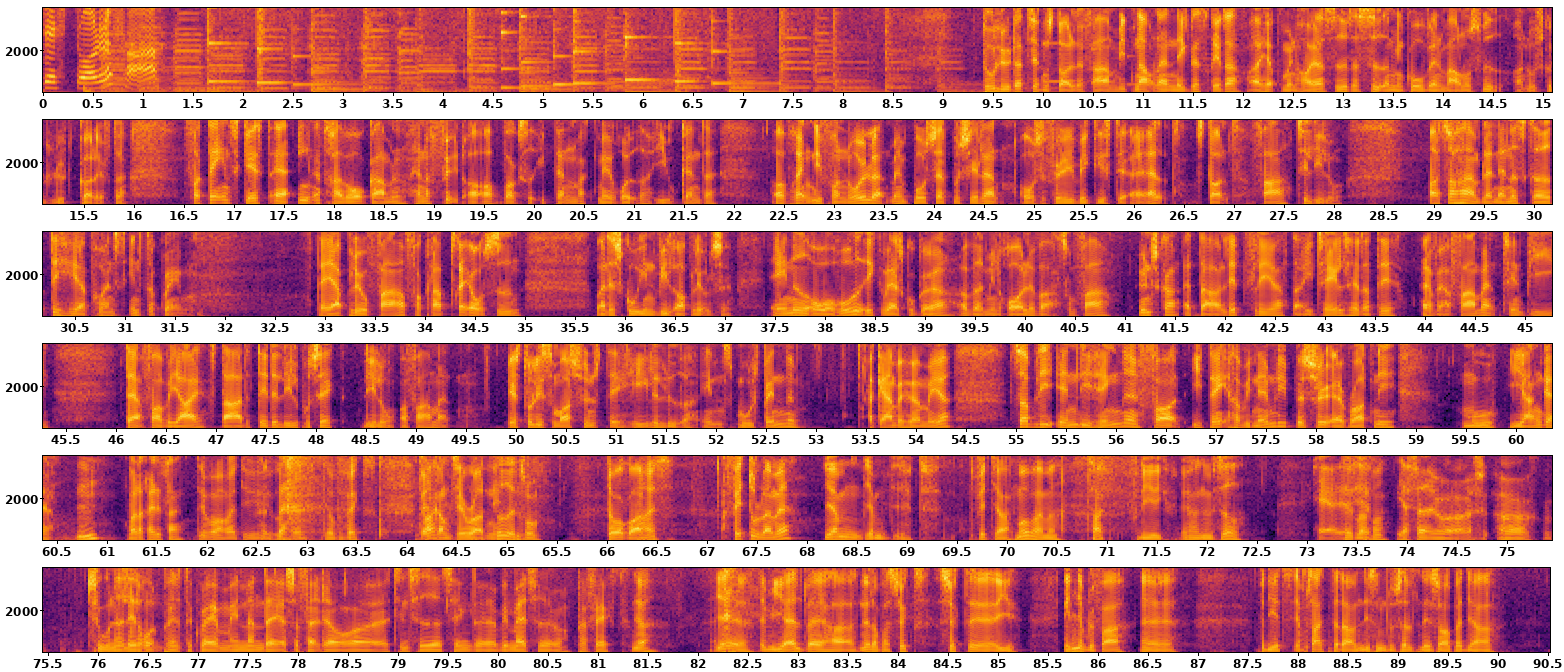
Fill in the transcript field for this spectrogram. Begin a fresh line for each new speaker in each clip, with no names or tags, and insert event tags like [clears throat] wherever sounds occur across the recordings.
Det stolte far.
Du lytter til Den Stolte Far. Mit navn er Niklas Ritter, og her på min højre side, der sidder min gode ven Magnus Hvid, og nu skal du lytte godt efter. For dagens gæst er 31 år gammel. Han er født og opvokset i Danmark med rødder i Uganda. Oprindeligt fra Nordjylland, men bosat på Sjælland, og selvfølgelig vigtigste af alt, stolt far til Lilo. Og så har han blandt andet skrevet det her på hans Instagram. Da jeg blev far for knap tre år siden, var det sgu en vild oplevelse. Anede overhovedet ikke, hvad jeg skulle gøre, og hvad min rolle var som far. Ønsker, at der er lidt flere, der i talesætter det at være farmand til en pige. Derfor vil jeg starte dette lille projekt, Lilo og Farmand. Hvis du ligesom også synes, det hele lyder en smule spændende, og gerne vil høre mere, så bliv endelig hængende, for i dag har vi nemlig besøg af Rodney Muyanga.
Mm.
Var det rigtigt sagt?
Det var rigtig udtalt. Det var perfekt. [laughs]
Velkommen til, Rodney.
Fed intro.
Det var godt.
Nice.
Fedt, du vil være med.
Jamen, jamen fedt, jeg må være med. Tak, fordi jeg har inviteret.
Ja, jeg,
Det er jeg.
Jeg, jeg sad jo og, og tunede lidt rundt på Instagram en eller anden dag, og så faldt jeg over øh, din side og tænkte, at vi matchede jo perfekt.
Ja. Ja, ja. Jamen, I er alt, hvad jeg har netop har søgt, søgt øh, i, inden jeg blev far. Øh, fordi, at, jeg har sagt det der, ligesom du selv læser op, at jeg,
